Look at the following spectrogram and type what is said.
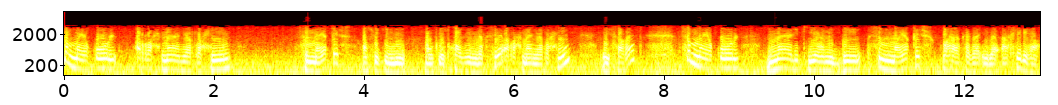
ثم يقول الرحمن الرحيم ثم يقف ensuite il lit donc le troisième verset الرحمن الرحيم il s'arrête ثم يقول مالك يوم الدين ثم يقف وهكذا إلى آخرها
